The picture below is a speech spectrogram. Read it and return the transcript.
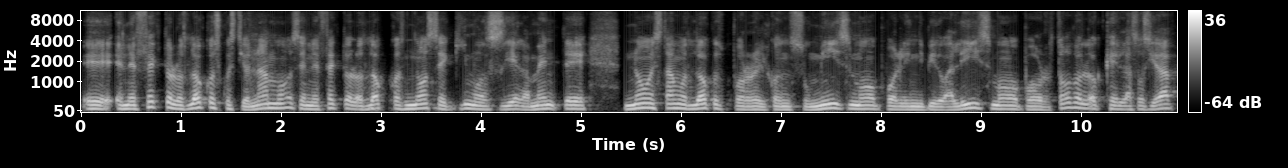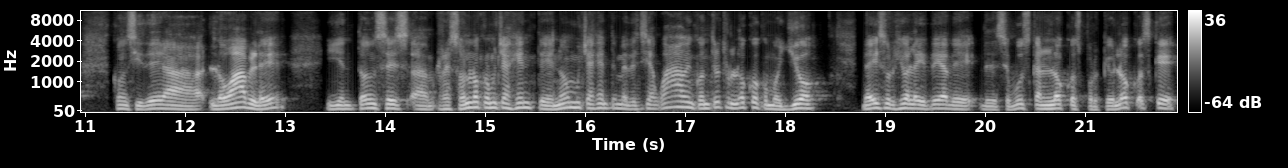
eh, en efecto los locos cuestionamos, en efecto los locos no seguimos ciegamente, no estamos locos por el consumismo, por el individualismo, por todo lo que la sociedad considera loable. Y entonces ah, resonó con mucha gente, ¿no? Mucha gente me decía, wow, encontré otro loco como yo. De ahí surgió la idea de, se buscan locos, porque locos que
